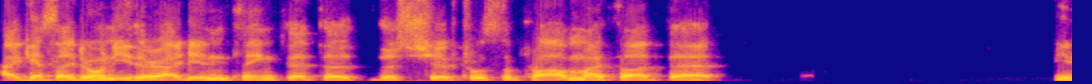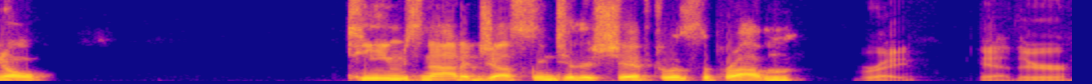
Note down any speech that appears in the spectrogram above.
I guess I don't either. I didn't think that the the shift was the problem. I thought that you know teams not adjusting to the shift was the problem. Right. Yeah, they're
